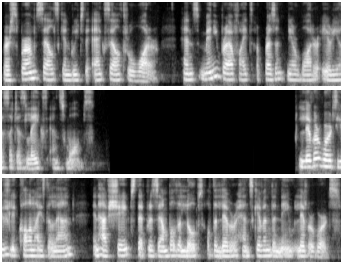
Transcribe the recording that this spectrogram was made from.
where sperm cells can reach the egg cell through water. Hence, many bryophytes are present near water areas such as lakes and swamps. Liverworts usually colonize the land and have shapes that resemble the lobes of the liver, hence given the name liverworts.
